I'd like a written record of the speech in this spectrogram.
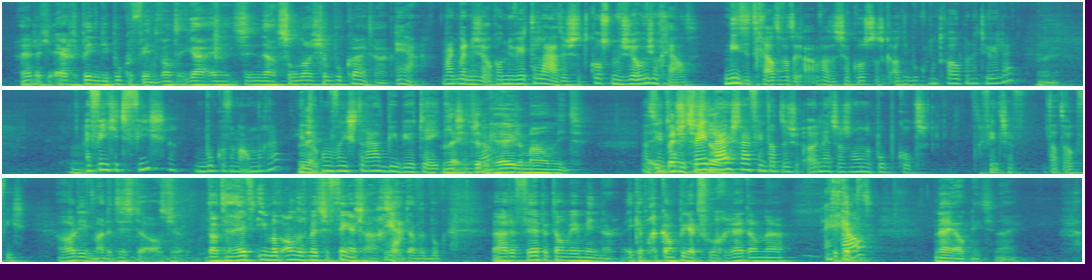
Hè, dat je ergens binnen die boeken vindt. Want ja, en het is inderdaad zonde als je een boek kwijtraakt. Ja, maar ik ben dus ook al nu weer te laat. Dus het kost me sowieso geld. Niet het geld wat, ik, wat het zou kosten als ik al die boeken moet kopen, natuurlijk. Nee, En vind je het vies, boeken van anderen? Je hebt Nee. ook allemaal van die straatbibliotheekjes nee dat heb ik helemaal niet. Dat ik vindt onze tweede luisteraar vindt dat dus oh, net zoals hondenpoepkots. Vindt ze dat ook vies. Oh, die, maar dat, is de, als je, dat heeft iemand anders met zijn vingers aangezet Ja. aan het boek. Nou, dat heb ik dan weer minder. Ik heb gekampeerd vroeger, hè. Dan, eh, En heb- geld? nee, ook niet. Nee.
